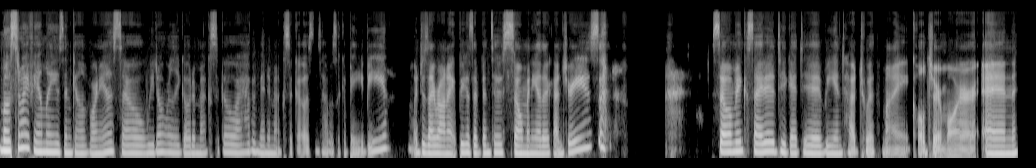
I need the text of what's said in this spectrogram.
most of my family is in California, so we don't really go to Mexico. I haven't been to Mexico since I was like a baby, which is ironic because I've been to so many other countries. So I'm excited to get to be in touch with my culture more and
